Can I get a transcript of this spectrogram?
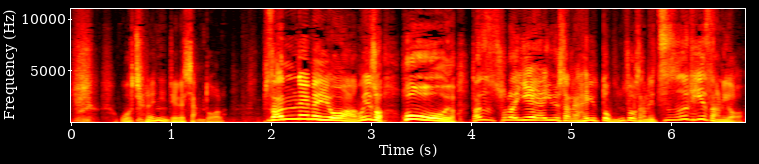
我觉得你这个想多了。真的没有啊！我跟你说，嚯哟！但是除了言语上的，还有动作上的、肢体上的哦。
